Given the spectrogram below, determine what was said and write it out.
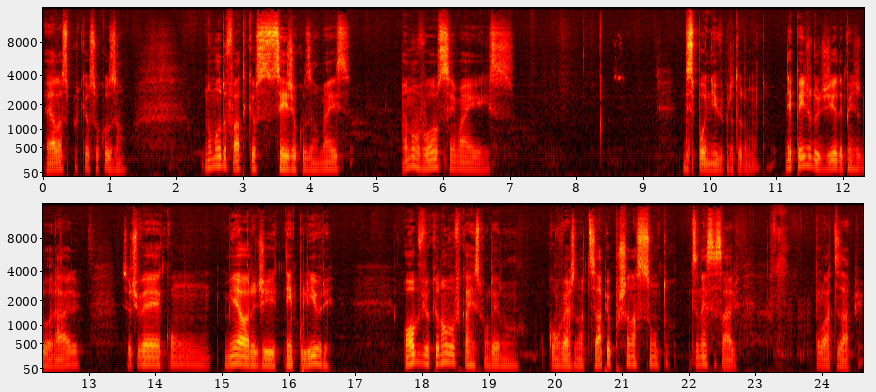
elas porque eu sou cuzão. Não muda o fato que eu seja cuzão, mas eu não vou ser mais disponível para todo mundo. Depende do dia, depende do horário. Se eu tiver com meia hora de tempo livre, óbvio que eu não vou ficar respondendo conversa no WhatsApp ou puxando assunto desnecessário pelo WhatsApp.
